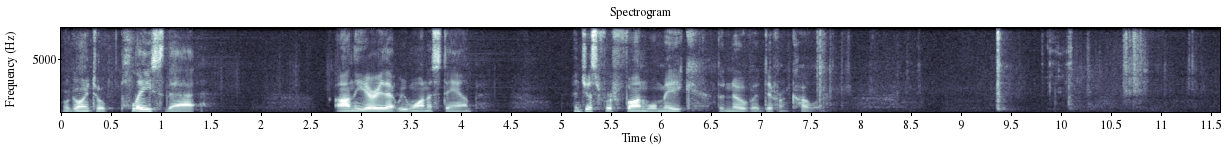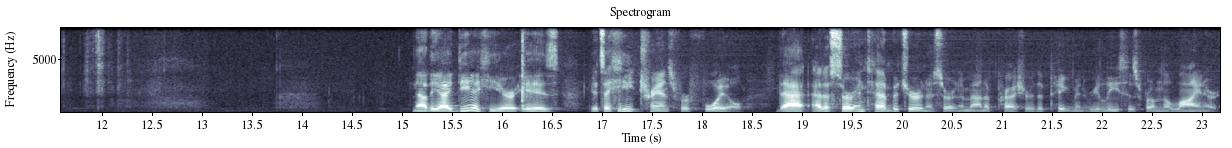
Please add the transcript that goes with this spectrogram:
We're going to place that on the area that we want to stamp. And just for fun, we'll make the Nova a different color. Now the idea here is it's a heat transfer foil that at a certain temperature and a certain amount of pressure, the pigment releases from the liner.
